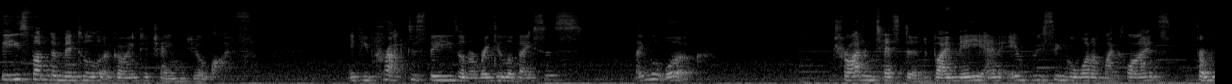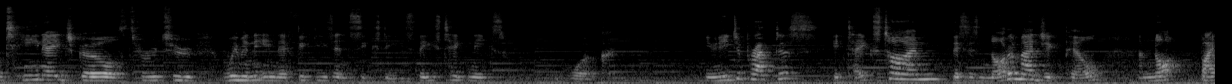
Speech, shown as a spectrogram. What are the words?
These fundamentals are going to change your life. If you practice these on a regular basis, they will work. Tried and tested by me and every single one of my clients, from teenage girls through to women in their 50s and 60s, these techniques work. You need to practice, it takes time. This is not a magic pill. I'm not by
